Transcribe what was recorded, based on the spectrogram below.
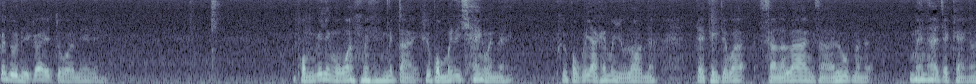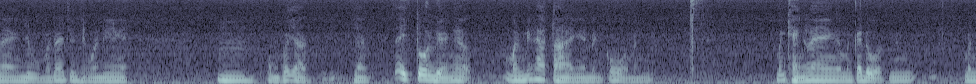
ก็ดูดิก็ไอตัวนี้ยนี่ผมก็ยังงงว่ามันไม่ตาย คือผมไม่ได้แช่งมันนะ คือผมก็อยากให้มันอยู่รอดนะ แต่เพียงแต่ว่าสารล่างสารรูปมันไม่น่าจะแข็งแรงอยู่มาได้จนถึงวันนี้ไงอืม ผมก็อยากอยากไอตัวเหลืองอะมันไม่น่าตายไงแมงโก้มัน มันแข็งแรงมันกระโดดมันมัน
